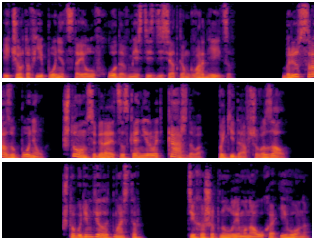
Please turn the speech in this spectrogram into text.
и чертов японец стоял у входа вместе с десятком гвардейцев. Брюс сразу понял, что он собирается сканировать каждого, покидавшего зал. «Что будем делать, мастер?» — тихо шепнула ему на ухо Ивона.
